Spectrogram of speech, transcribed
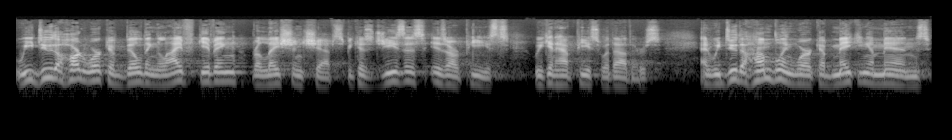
We do the hard work of building life giving relationships because Jesus is our peace. We can have peace with others. And we do the humbling work of making amends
